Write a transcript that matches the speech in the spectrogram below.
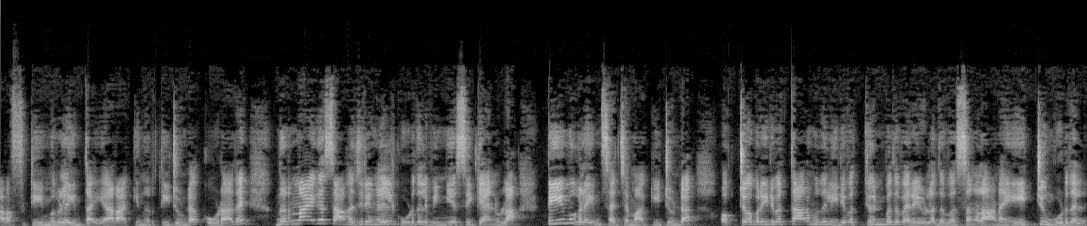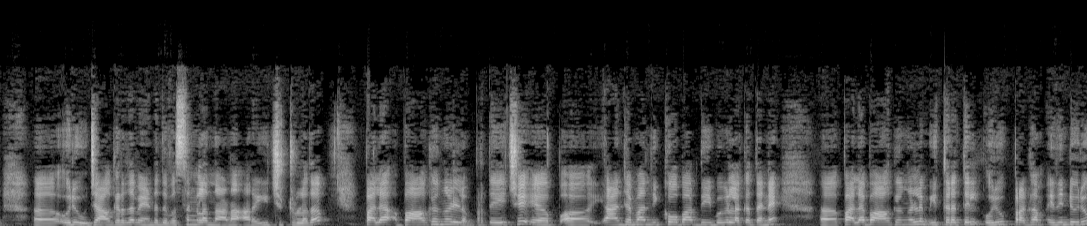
ആർ എഫ് ടീമുകളെയും തയ്യാറാക്കി നിർത്തിയിട്ടുണ്ട്. കൂടാതെ നിർണായക സാഹചര്യങ്ങളിൽ കൂടുതൽ വിന്യസിക്കാനുള്ള ടീമുകളെയും സജ്ജമാക്കിയിട്ടുണ്ട്. ഒക്ടോബർ ഇരുപത്തി ആറ് മുതൽ ഇരുപത്തിയൊൻപത് വരെയുള്ള ദിവസങ്ങളാണ് ഏറ്റവും കൂടുതൽ ഒരു ജാഗ്രത വേണ്ട ദിവസങ്ങളെന്നാണ് അറിയിച്ചിട്ടുള്ളത്. പല ഭാഗങ്ങളിലും പ്രത്യേകിച്ച് ആൻഡമാൻ നിക്കോബാർ ദ്വീപുകളിലൊക്കെ തന്നെ പല ഭാഗങ്ങളിലും ഇത്തരത്തിൽ ഒരു പ്രകം ഇതിന്റെ ഒരു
